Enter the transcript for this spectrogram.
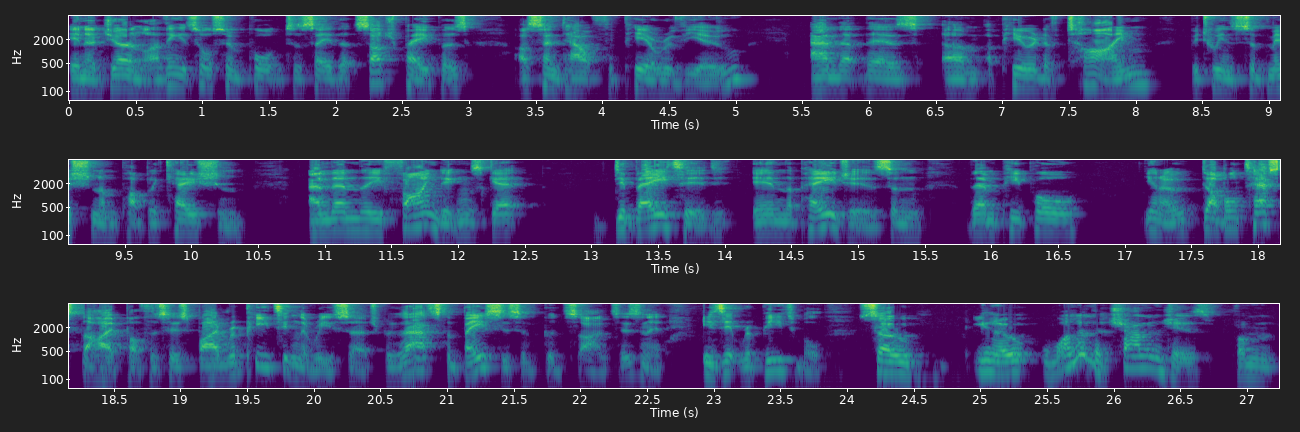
in a journal. I think it's also important to say that such papers are sent out for peer review and that there's um, a period of time between submission and publication. And then the findings get debated in the pages, and then people, you know, double test the hypothesis by repeating the research because that's the basis of good science, isn't it? Is it repeatable? So you know, one of the challenges from,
